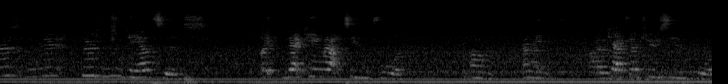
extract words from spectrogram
there's new, there's new dances like that came out season four. Um, I mean, uh, chapter two, season four.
